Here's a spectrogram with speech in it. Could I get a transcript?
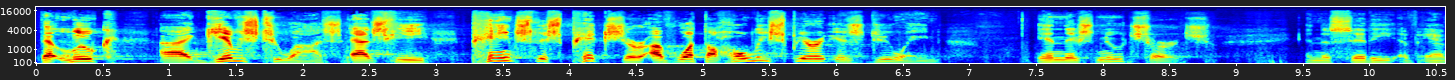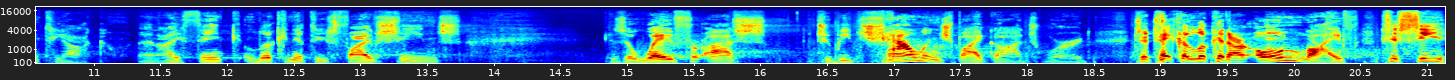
that Luke uh, gives to us as he paints this picture of what the Holy Spirit is doing in this new church in the city of Antioch. And I think looking at these five scenes is a way for us to be challenged by God's word, to take a look at our own life, to see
